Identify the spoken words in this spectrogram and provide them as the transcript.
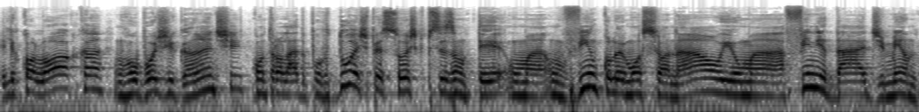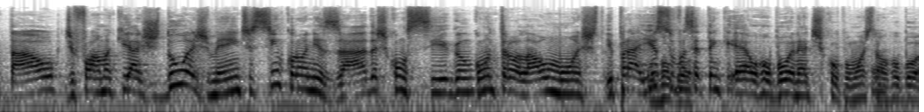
Ele coloca um robô gigante, controlado por duas pessoas que precisam ter uma, um vínculo emocional e uma afinidade mental, de forma que as duas mentes sincronizadas consigam controlar controlar o monstro. E para isso você tem que. É, o robô, né? Desculpa, o monstro é, é um robô.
